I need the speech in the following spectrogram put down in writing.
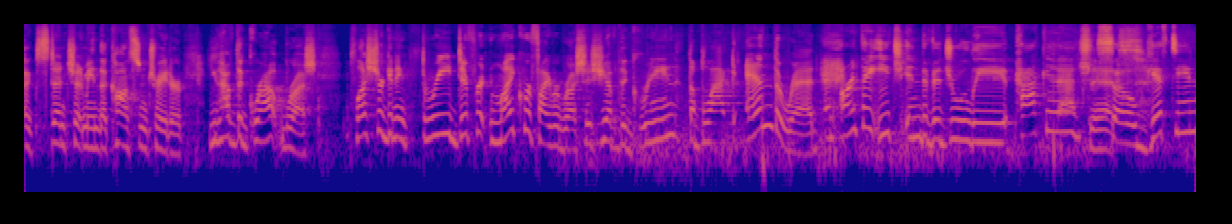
extension, I mean the concentrator. You have the grout brush. Plus you're getting three different microfiber brushes. You have the green, the black, and the red. And aren't they each individually packaged? That's it. So gifting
